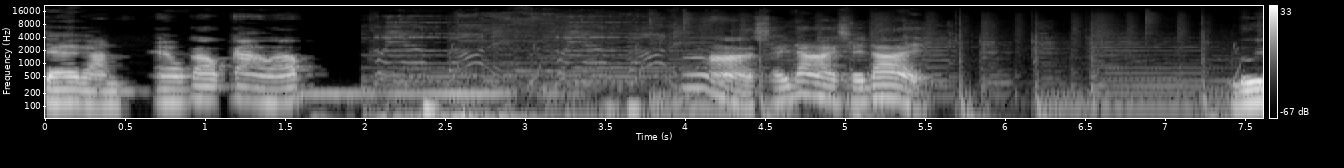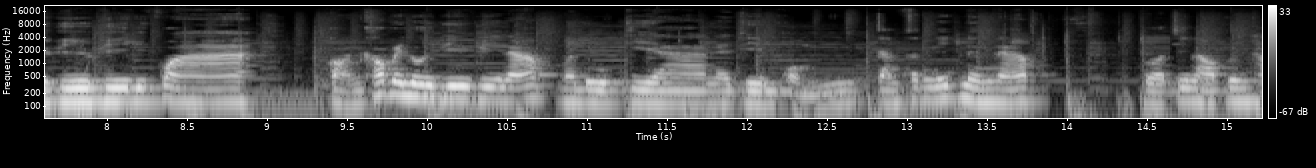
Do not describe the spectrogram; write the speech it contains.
เจอกัน L 99 ครับใช้ได้ใช้ได้ ลุย PVP ดีกว่า ก่อนเข้าไปลุย PVP นะครับ มาดูเกียร์ในทีมผมกันสักนิดนึงนะครับ ตัวที่เราเพิ่งท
